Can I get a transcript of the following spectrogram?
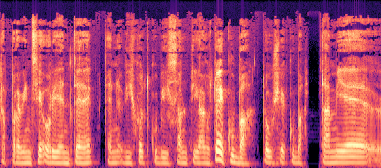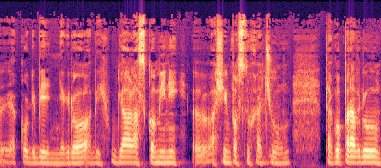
ta provincie Oriente, ten východ Kuby, Santiago, to je Kuba, to už je Kuba. Tam je, jako kdyby někdo, abych udělal laskominy eh, vašim posluchačům, tak opravdu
